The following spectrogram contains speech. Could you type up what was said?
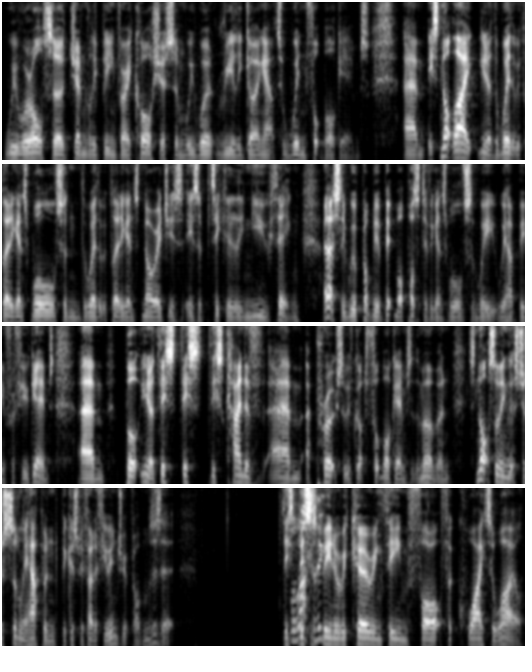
we were also generally being very cautious and we weren't really going out to win football games. Um, it's not like you know the way that we played against Wolves and the way that we played against Norwich is is a particularly new thing. And actually, we were probably a bit more positive against Wolves than we, we have been for a few games. Um, but you know this this this kind of um, approach that we've got to football games at the moment, it's not something that's just suddenly happened because we've had a few injury problems, is it? This Well, this that's the has been a recurring theme for, for quite a while.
